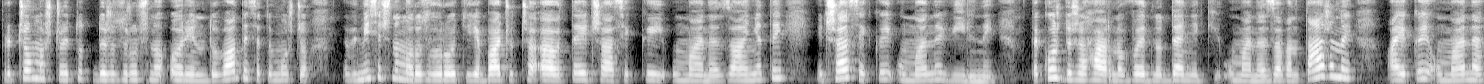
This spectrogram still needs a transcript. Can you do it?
Причому, що і тут дуже зручно орієнтуватися, тому що в місячному розвороті я бачу той час, який у мене зайнятий, і час, який у мене вільний. Також дуже гарно видно день, який у мене завантажений, а який у мене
